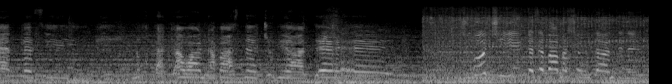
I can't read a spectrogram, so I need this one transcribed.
مرکزی نقطه کوان نواز نه جنیاده چبو چیه قدبا مشهودان دنه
